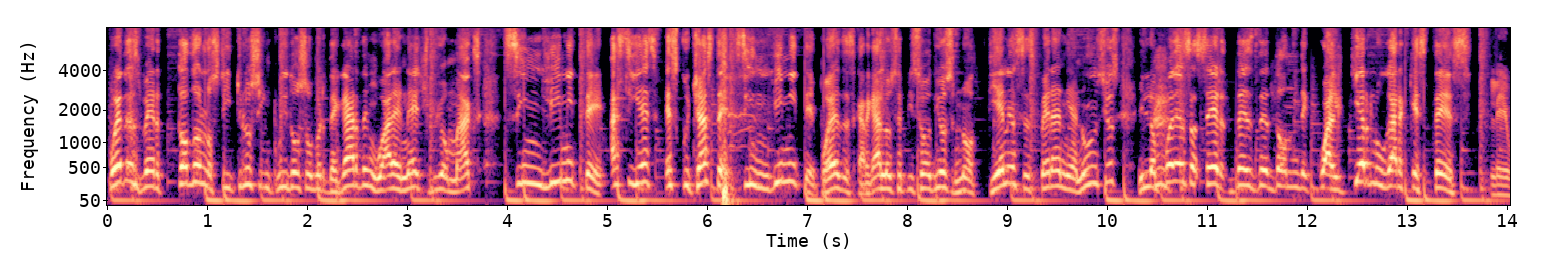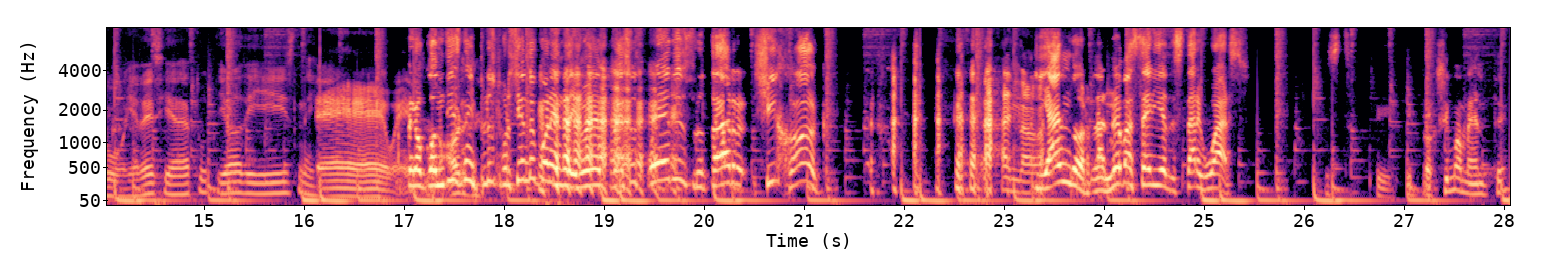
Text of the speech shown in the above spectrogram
puedes ver todos los títulos incluidos sobre The Garden Wall en HBO Max sin límite. Así es, escuchaste, sin límite. Puedes descargar los episodios, no tienes espera ni anuncios y lo puedes hacer desde donde cualquier lugar que estés. Le voy a decir a tu tío Disney. Eh. Pero con Disney Plus por 149 pesos puedes disfrutar She-Hulk no. y Andor, la nueva serie de Star Wars. Listo. Sí. Y próximamente,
